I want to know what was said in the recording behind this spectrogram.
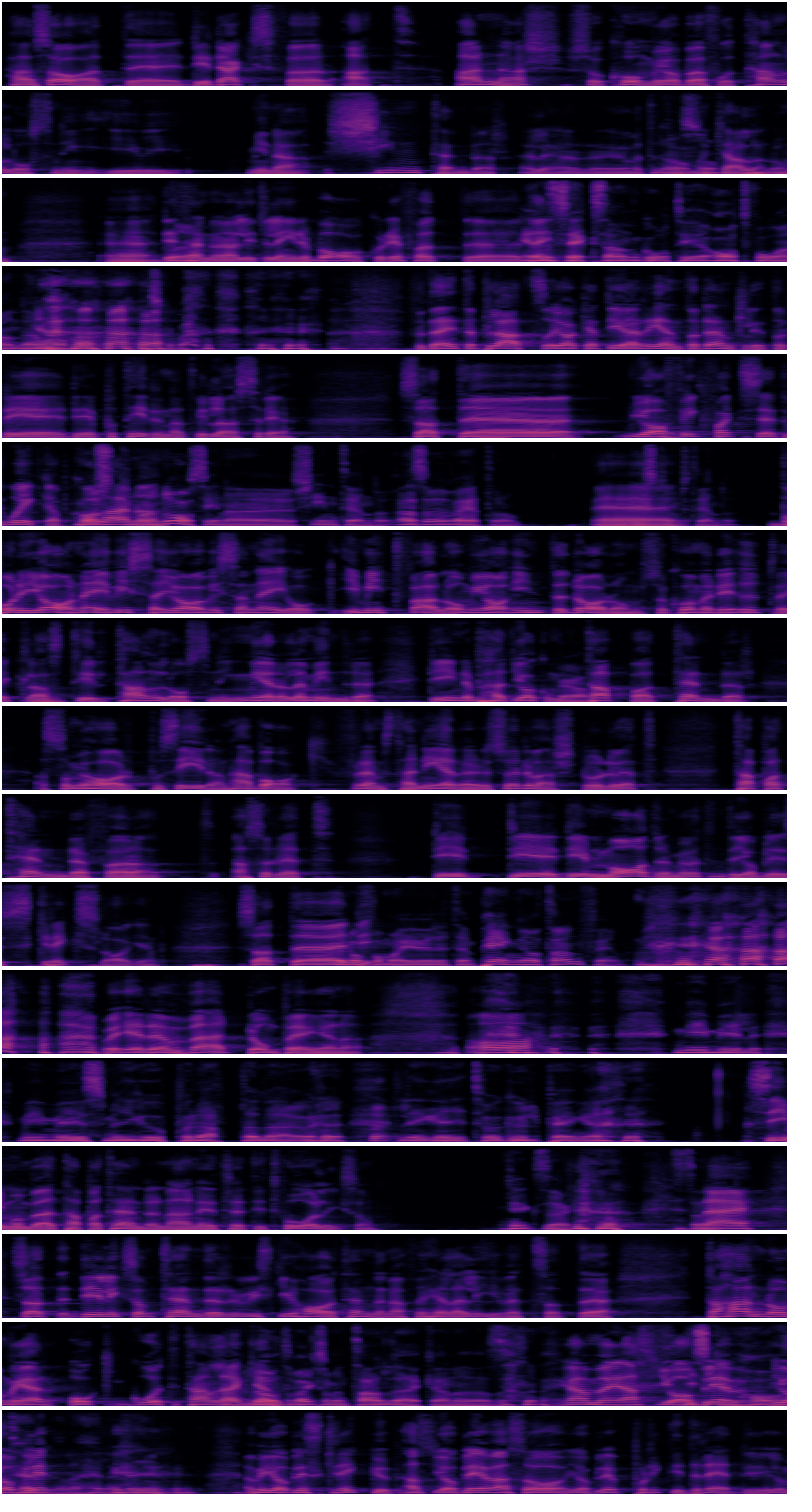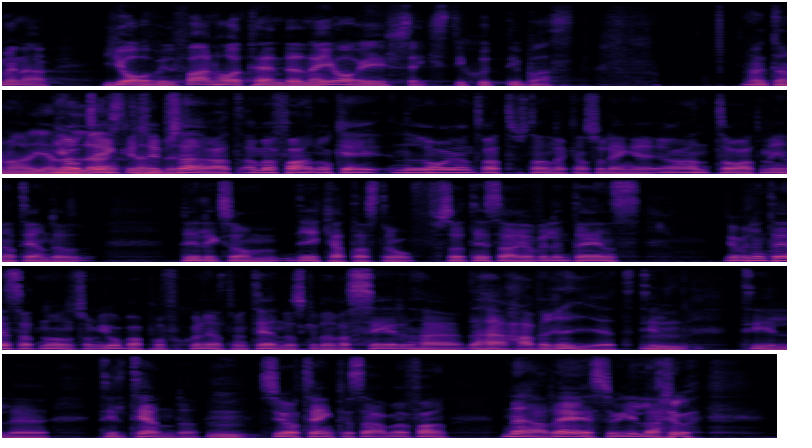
han sa att eh, det är dags för att annars så kommer jag börja få tandlossning i mina kindtänder. Eller eh, jag vet inte vad man kallar dem. Eh, det är Nej. tänderna lite längre bak och det är för att... Eh, det är En inte, sexan går till A2an där bara... för det är inte plats och jag kan inte göra rent ordentligt och det är, det är på tiden att vi löser det. Så att eh, jag fick faktiskt ett wake-up call Måste här man nu. dra sina kindtänder? Alltså vad heter de? Eh, Visdomständer? Både ja och nej. Vissa ja, vissa nej. Och i mitt fall, om jag inte drar dem så kommer det utvecklas Mm. till tandlossning mer eller mindre. Det innebär att jag kommer Ja. tappa tänder alltså, som jag har på sidan här bak. Främst här nere så är det värst. Och du vet, tappa tänder för att, alltså du vet, det, det, det är en mardröm. Jag vet inte, jag blir skräckslagen. Så att... Eh, Men då det- får man ju en liten peng av tandfen. Vad är den värt de pengarna? Ja, Mimmi, Mimmi smyger upp på natten där och lägger i två guldpengar. Simon börjar tappa tänder när han är 32 liksom. Exakt. Så. Nej, så att det är liksom tänder, vi ska ju ha tänderna för hela livet. Så att eh, ta hand om er och gå till Det tandläkaren. låter verkligen som en tandläkare nu alltså. Ja men alltså jag ju blev... ha Jag blev, hela livet. ja, men jag blev skräckupp. Alltså jag blev alltså, jag blev på riktigt rädd. Jag menar, jag vill fan ha tänder när jag är 60-70 bast. Jag Jag tänker typ så här att, ja men fan okej, nu har jag inte varit hos tandläkaren så länge. Jag antar att mina tänder, det är liksom, det är katastrof. Så att det är så här, jag vill inte ens, jag vill inte ens att någon som jobbar professionellt med tänder ska behöva se den här, det här haveriet till, Mm. till, eh, till tänder. Mm. Så jag tänker så här, men fan, när det är så illa då,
